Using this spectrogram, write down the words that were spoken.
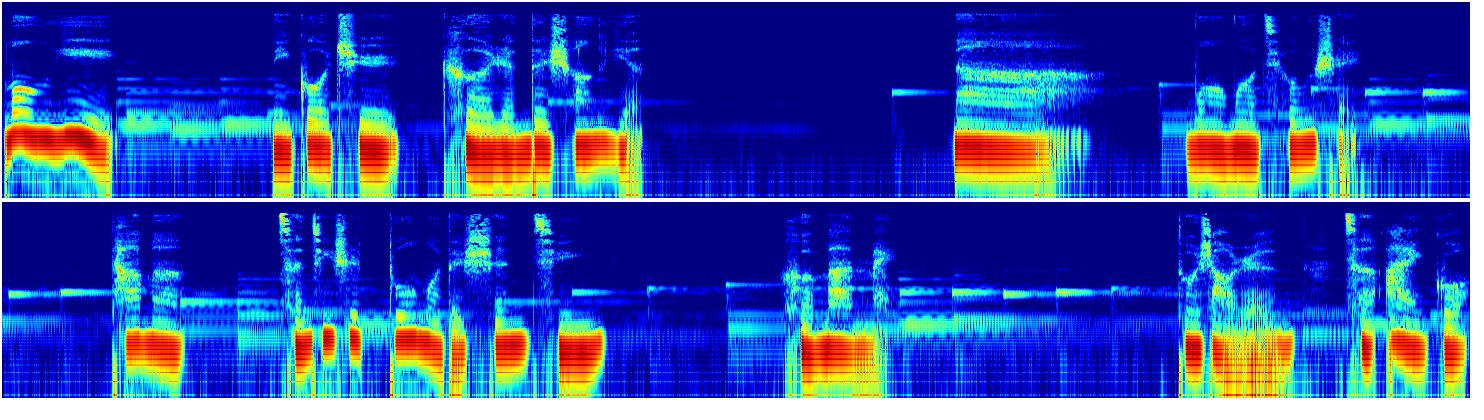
梦忆你过去可人的双眼，那脉脉秋水，他们曾经是多么的深情和曼美。多少人曾爱过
